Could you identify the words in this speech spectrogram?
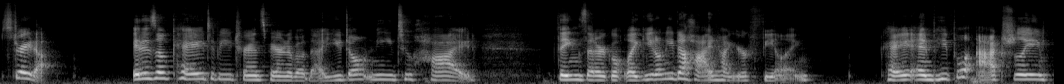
Straight up. It is okay to be transparent about that. You don't need to hide things that are going like you don't need to hide how you're feeling. Okay? And people actually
